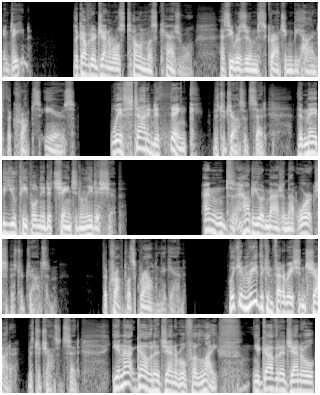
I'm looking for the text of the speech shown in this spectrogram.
Indeed? The Governor General's tone was casual as he resumed scratching behind the crup's ears. We're starting to think, Mr. Johnson said, that maybe you people need a change in leadership. And how do you imagine that works, Mr. Johnson? The crup was growling again. We can read the Confederation Charter, Mr. Johnson said. You're not Governor General for life. You're Governor General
